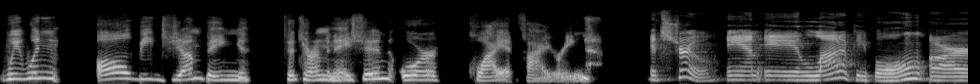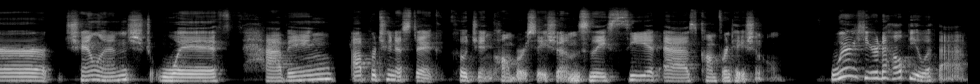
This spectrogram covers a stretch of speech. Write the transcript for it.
we wouldn't all be jumping to termination or quiet firing. It's true. And a lot of people are challenged with having opportunistic coaching conversations. They see it as confrontational. We're here to help you with that.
